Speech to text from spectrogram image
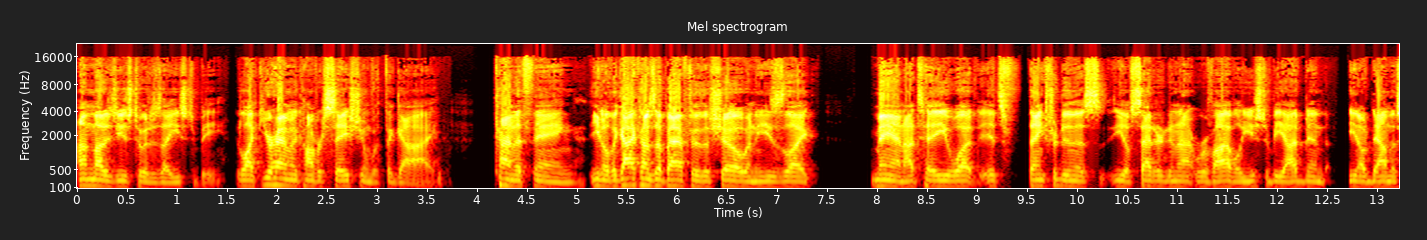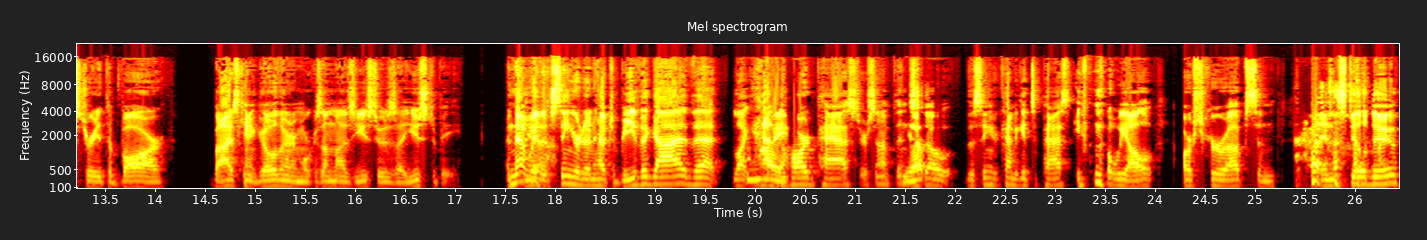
I'm not as used to it as I used to be. Like you're having a conversation with the guy, kind of thing. You know, the guy comes up after the show and he's like, "Man, I tell you what, it's thanks for doing this. You know, Saturday Night Revival used to be. I'd been, you know, down the street at the bar, but I just can't go there anymore because I'm not as used to it as I used to be." And that way, Yeah. the singer doesn't have to be the guy that like had the Right. hard past or something. Yep. So the singer kind of gets a pass, even though we all are screw ups and and still do.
